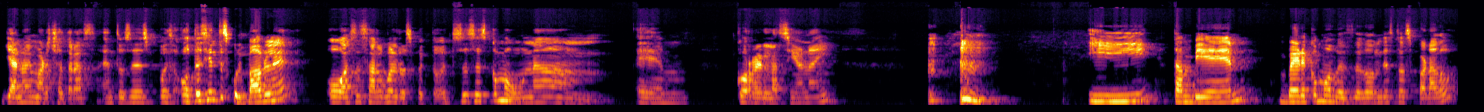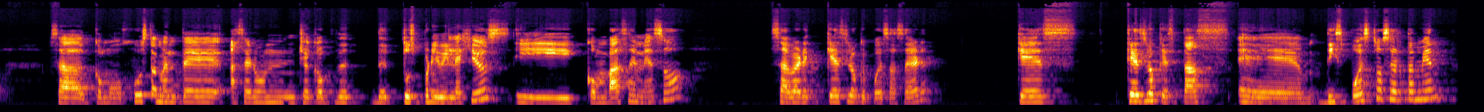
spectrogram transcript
ya no hay marcha atrás. Entonces, pues o te sientes culpable o haces algo al respecto. Entonces es como una mm, em, correlación ahí. Y también ver como desde dónde estás parado. O sea, como justamente hacer un check-up de, tus privilegios y con base en eso, saber qué es lo que puedes hacer, qué es, qué es lo que estás eh, dispuesto a hacer también,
